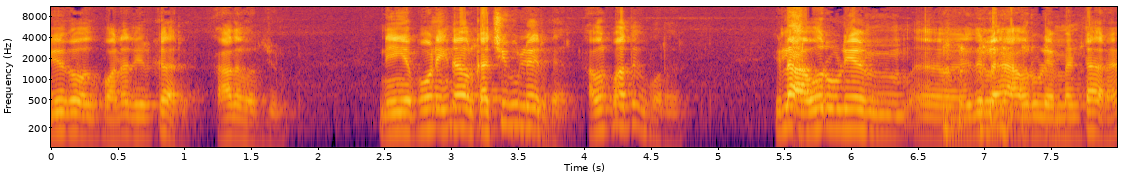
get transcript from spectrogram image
வியூக வகுப்பாளர் இருக்கார் ஆதவ அர்ஜுன் நீங்கள் போனீங்கன்னா அவர் கட்சிக்குள்ளே இருக்கார். அவர் பார்த்துக்க போகிறார் இல்லை அவருடைய இதில் அவருடைய மென்டாரை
